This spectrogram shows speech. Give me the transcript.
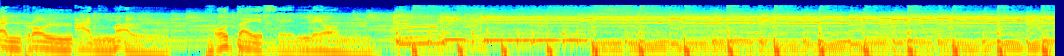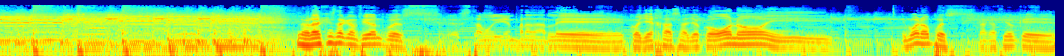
And roll animal. JF León. La verdad es que esta canción, pues, está muy bien para darle collejas a Yoko Ono y, y bueno, pues, una canción que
